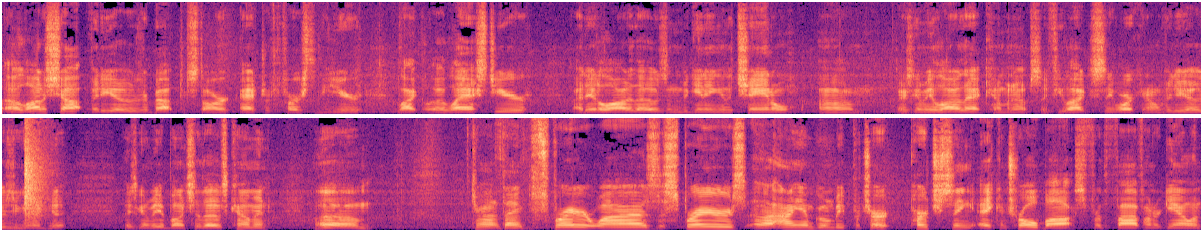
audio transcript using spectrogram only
A lot of shop videos are about to start after the first of the year. Like uh, last year I did a lot of those in the beginning of the channel. Um, there's going to be a lot of that coming up so if you like to see working on videos you're going to get a, there's going to be a bunch of those coming. Um, trying to think sprayer wise the sprayers uh, I am going to be purchasing a control box for the 500 gallon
